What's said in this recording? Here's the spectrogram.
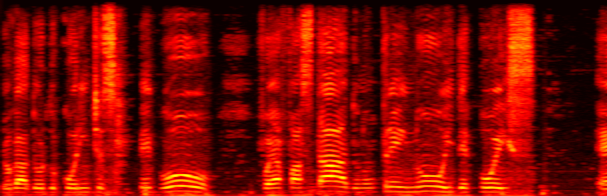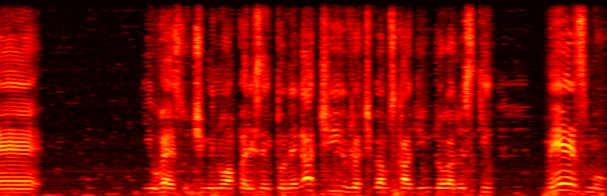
jogador do Corinthians pegou, foi afastado, não treinou e depois é, e o resto do time não apresentou negativo. Já tivemos cadinho de jogadores que, mesmo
